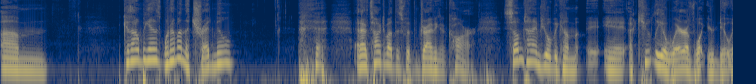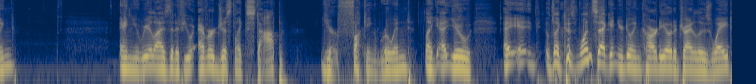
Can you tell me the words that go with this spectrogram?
Um cuz I'll be honest, when I'm on the treadmill, and I've talked about this with driving a car. Sometimes you'll become uh, acutely aware of what you're doing and you realize that if you ever just like stop, you're fucking ruined. Like uh, you, like because one second you're doing cardio to try to lose weight,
